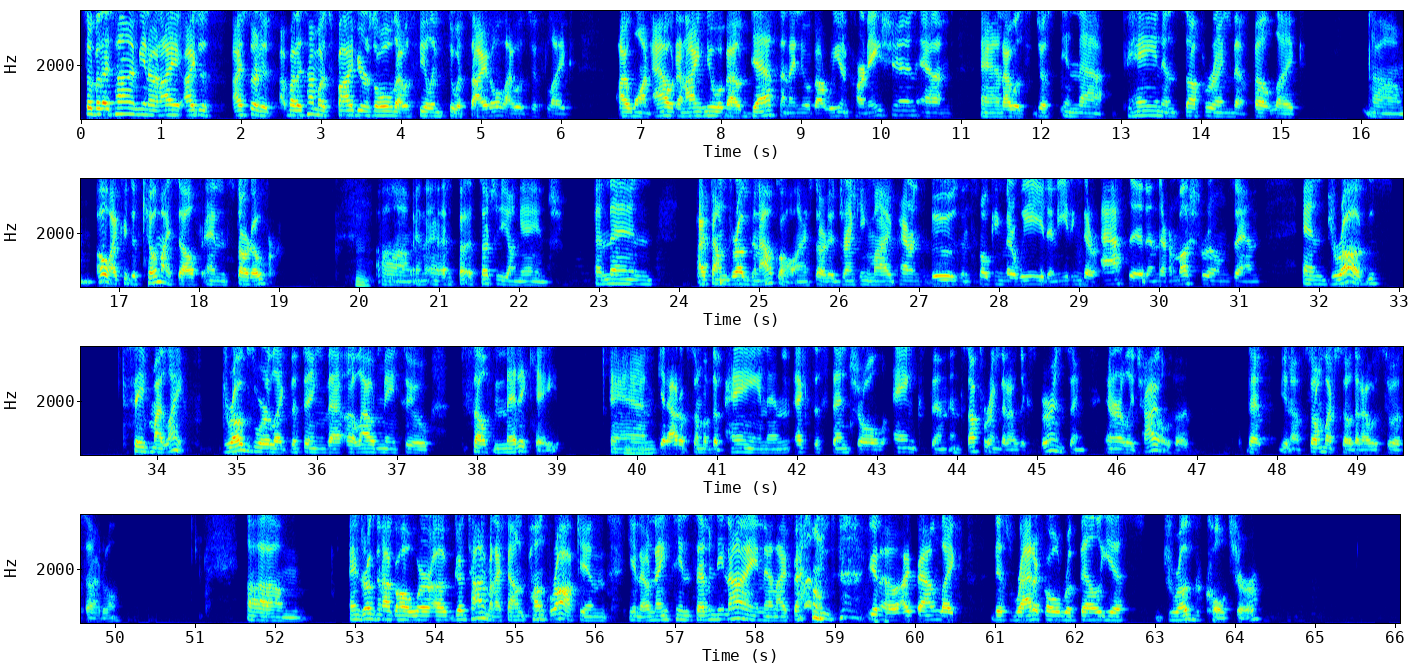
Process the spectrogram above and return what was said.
so by the time, you know, and I, I just, I started, by the time I was five years old, I was feeling suicidal. I was just like, I want out. And I knew about death and I knew about reincarnation. And, and I was just in that pain and suffering that felt like, um, oh, I could just kill myself and start over. Hmm. Um, and, and at, at such a young age. And then I found drugs and alcohol, and I started drinking my parents' booze and smoking their weed and eating their acid and their mushrooms and and drugs saved my life. Drugs were like the thing that allowed me to self-medicate and get out of some of the pain and existential angst and, and suffering that I was experiencing in early childhood that you know so much so that I was suicidal. Um, and drugs and alcohol were a good time, and I found punk rock in you know 1979, and I found you know I found like this radical rebellious drug culture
